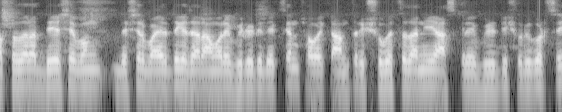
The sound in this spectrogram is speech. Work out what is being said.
আপনারা দেশ এবং দেশের বাইরে থেকে যারা আমার এই ভিডিওটি দেখছেন সবাইকে আন্তরিক শুভেচ্ছা জানিয়ে আজকের এই ভিডিওটি শুরু করছি।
